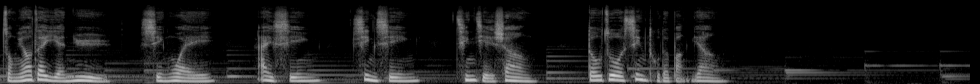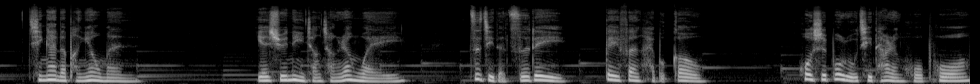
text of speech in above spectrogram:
总要在言语。行为、爱心、信心、清洁上，都做信徒的榜样。亲爱的朋友们，也许你常常认为自己的资历、辈分还不够，或是不如其他人活泼、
